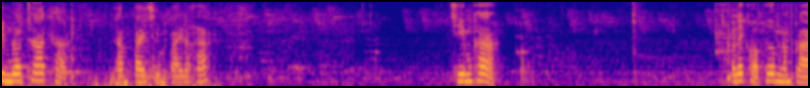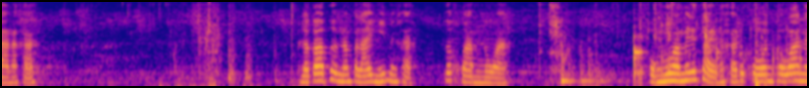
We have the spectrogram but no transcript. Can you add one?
ชิมรสชาติค่ะทำไปชิมไปนะคะ ชิมค่ะก็เลยขอเพิ่มน้ำปลานะคะ แล้วก็เพิ่มน้ำปลาอีกนิดนึงค่ะ เพื่อความนัวผงนัวไม่ได้ใส่นะคะ ทุกคน เพราะว่าใน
